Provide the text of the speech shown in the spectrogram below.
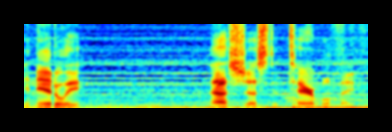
in Italy, that's just a terrible thing.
